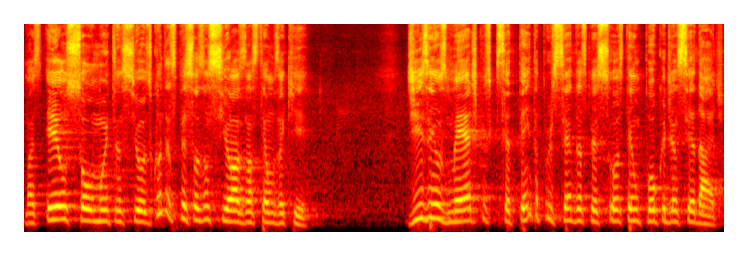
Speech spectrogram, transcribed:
mas eu sou muito ansioso. Quantas pessoas ansiosas nós temos aqui? Dizem os médicos que 70% das pessoas têm um pouco de ansiedade.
